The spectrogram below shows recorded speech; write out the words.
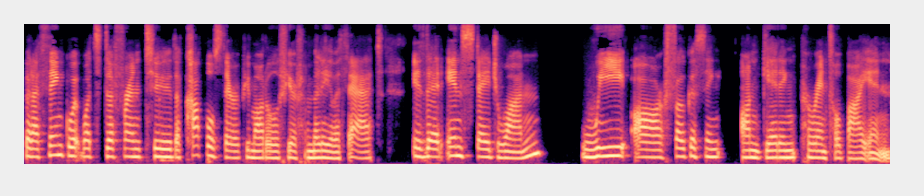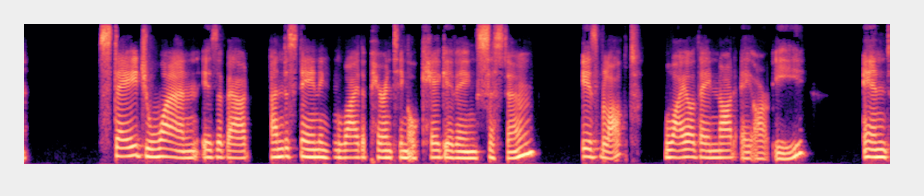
But I think what, what's different to the couples therapy model, if you're familiar with that, is that in stage one, we are focusing on getting parental buy in. Stage one is about understanding why the parenting or caregiving system is blocked. Why are they not ARE? And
